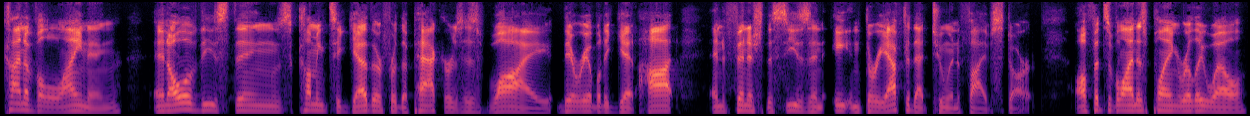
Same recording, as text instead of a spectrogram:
kind of aligning and all of these things coming together for the Packers is why they were able to get hot and finish the season 8 and 3 after that 2 and 5 start. Offensive line is playing really well.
